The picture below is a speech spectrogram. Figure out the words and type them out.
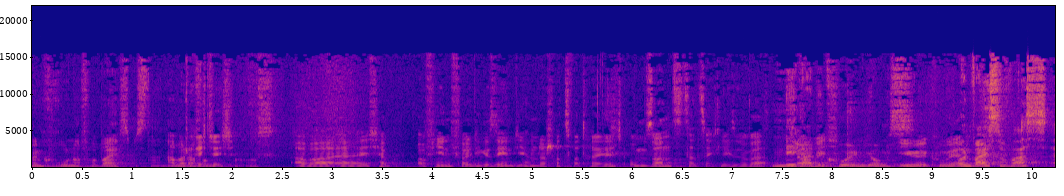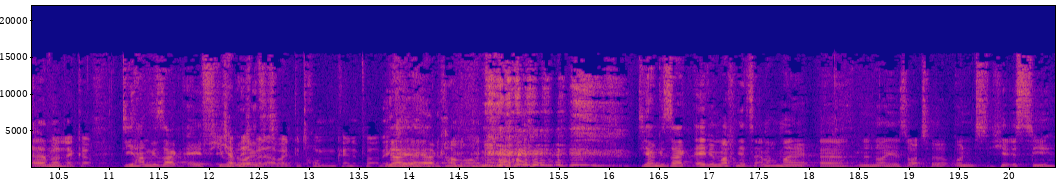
Wenn Corona vorbei ist bis dann. Aber davon Richtig. aus. aber äh, ich habe auf jeden Fall die gesehen. Die haben da Shots verteilt. Umsonst tatsächlich sogar. Mega die coolen Jungs. Übel cool. Und weißt du was? Ähm, lecker. die haben gesagt, ey, Few Ich habe nicht bei der Arbeit getrunken, keine Panik. Ja, ja, ja, come on. die haben gesagt, ey, wir machen jetzt einfach mal äh, eine neue Sorte und hier ist sie.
